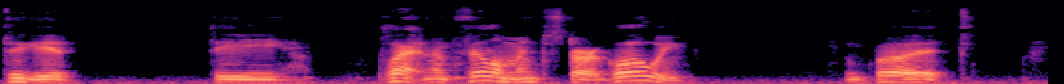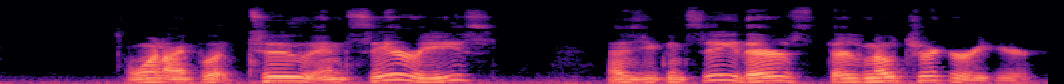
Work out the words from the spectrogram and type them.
to get the platinum filament to start glowing. But when I put two in series, as you can see, there's there's no trickery here.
